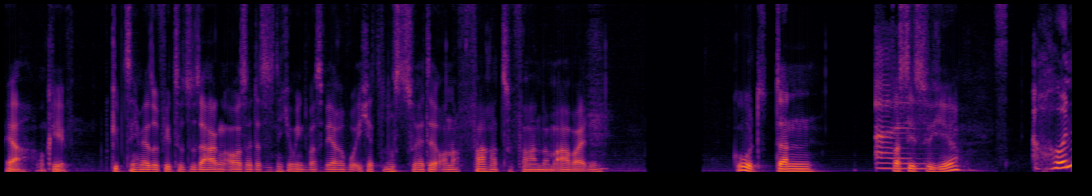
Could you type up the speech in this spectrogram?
Ja, okay. Gibt es nicht mehr so viel zu, zu sagen, außer dass es nicht unbedingt was wäre, wo ich jetzt Lust zu hätte, auch noch Fahrrad zu fahren beim Arbeiten. Gut, dann, was siehst du hier? Ein Hund,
